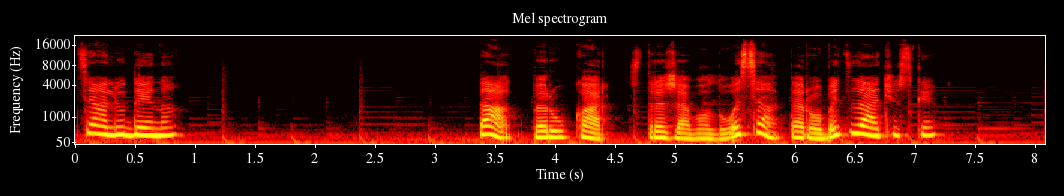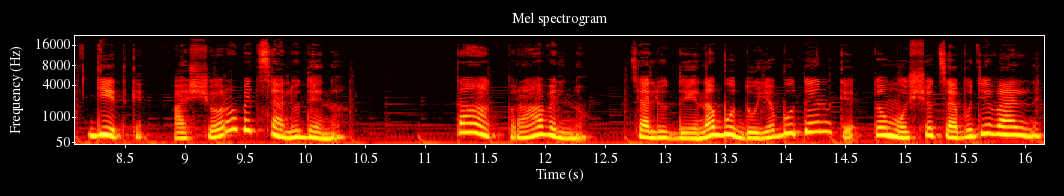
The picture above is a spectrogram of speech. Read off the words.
ця людина? Так, перукар стриже волосся та робить зачіски. Дітки, а що робить ця людина? Так, правильно, ця людина будує будинки, тому що це будівельник.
